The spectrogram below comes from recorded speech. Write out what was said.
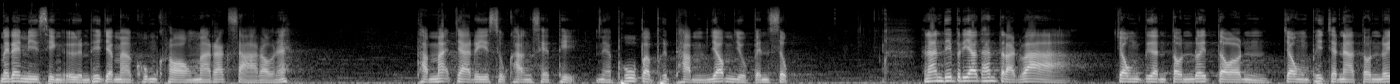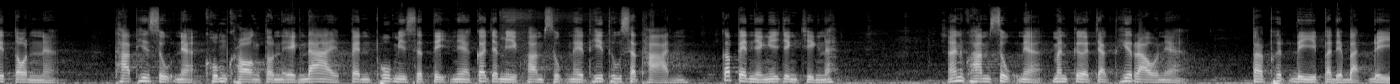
ไม่ได้มีสิ่งอื่นที่จะมาคุ้มครองมารักษาเรานะธรรมจารีสุขังเศรษฐิเนี่ยผู้ประพฤติธรรมย่อมอยู่เป็นสุขนั้นที่พระเจ้าท่านตรัสว่าจงเตือนตนด้วยตน จงพิจารณาตนด้วยตนเนี่ย ถ้าพิสุเนี่ยคุ้มครองตนเองได้ เป็นผู้มีสติเนี่ยก็จะมีความสุขในที่ทุกสถาน ก็เป็นอย่างนี้จริง ๆ นะนั้นความสุขเนี่ยมันเกิดจากที่เราเนี่ยประพฤติดีปฏิบัติดี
